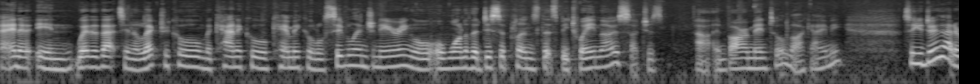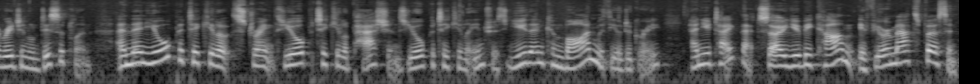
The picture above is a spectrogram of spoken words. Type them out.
and in whether that's in electrical, mechanical, chemical, or civil engineering, or, or one of the disciplines that's between those, such as uh, environmental, like Amy. So you do that original discipline, and then your particular strengths, your particular passions, your particular interests, you then combine with your degree and you take that. So you become, if you're a maths person,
